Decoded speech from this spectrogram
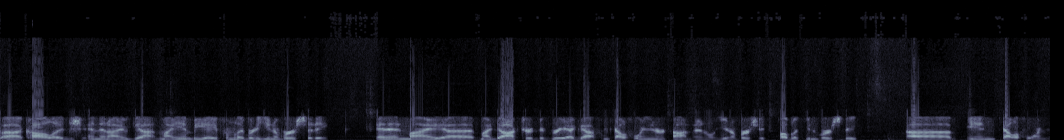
uh, college, and then I got my MBA from Liberty University, and then my uh, my doctorate degree I got from California Intercontinental University, a public university uh, in California,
